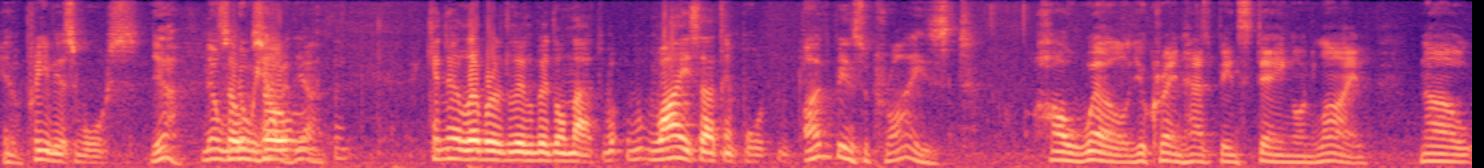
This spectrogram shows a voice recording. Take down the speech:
in Mm-hmm. Yeah. previous wars. Yeah, no, so, no, we so have, yeah. can you elaborate a little bit on that? Why is that important? I've been surprised how well Ukraine has been staying online. Now,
